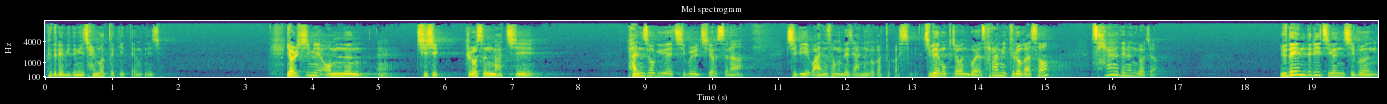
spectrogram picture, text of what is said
그들의 믿음이 잘못됐기 때문이죠. 열심이 없는 예, 지식, 그것은 마치 반석 위에 집을 지었으나 집이 완성되지 않는 것과 똑같습니다. 집의 목적은 뭐예요? 사람이 들어가서 살아야 되는 거죠. 유대인들이 지은 집은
